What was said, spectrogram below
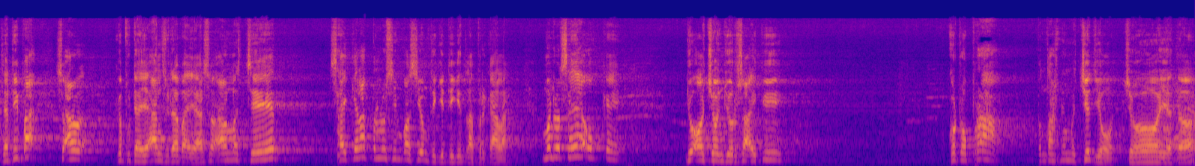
Jadi pak soal kebudayaan sudah Pak ya, soal masjid saya kira perlu simposium dikit-dikit lah berkala. Menurut saya oke. Okay. Yo ojo njur saiki kotopra pentasnya masjid yo ojo ya toh.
